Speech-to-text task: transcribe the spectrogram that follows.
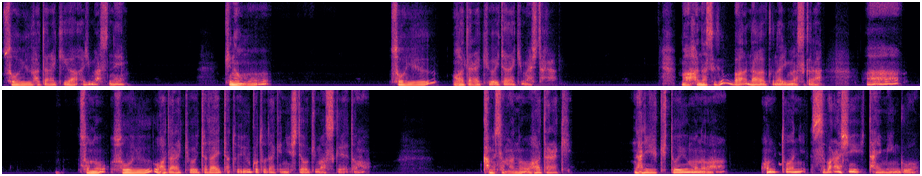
そういう働きがありますね。昨日もそういうお働きをいただきましたがまあ話せば長くなりますからあそのそういうお働きをいただいたということだけにしておきますけれども神様のお働き成り行きというものは本当に素晴らしいタイミングを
